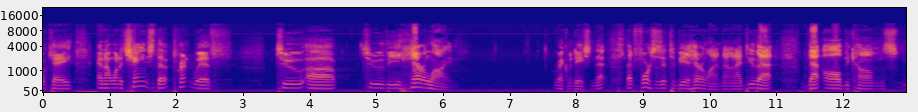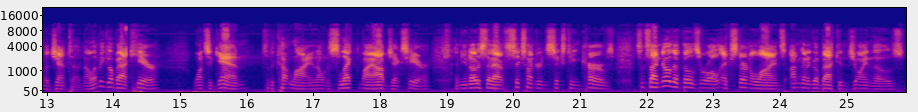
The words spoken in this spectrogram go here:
okay, and I want to change the print width to uh, to the hairline recommendation. That that forces it to be a hairline. Now, when I do that, that all becomes magenta. Now, let me go back here once again to the cut line and I want to select my objects here and you notice that I have 616 curves since I know that those are all external lines I'm going to go back and join those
